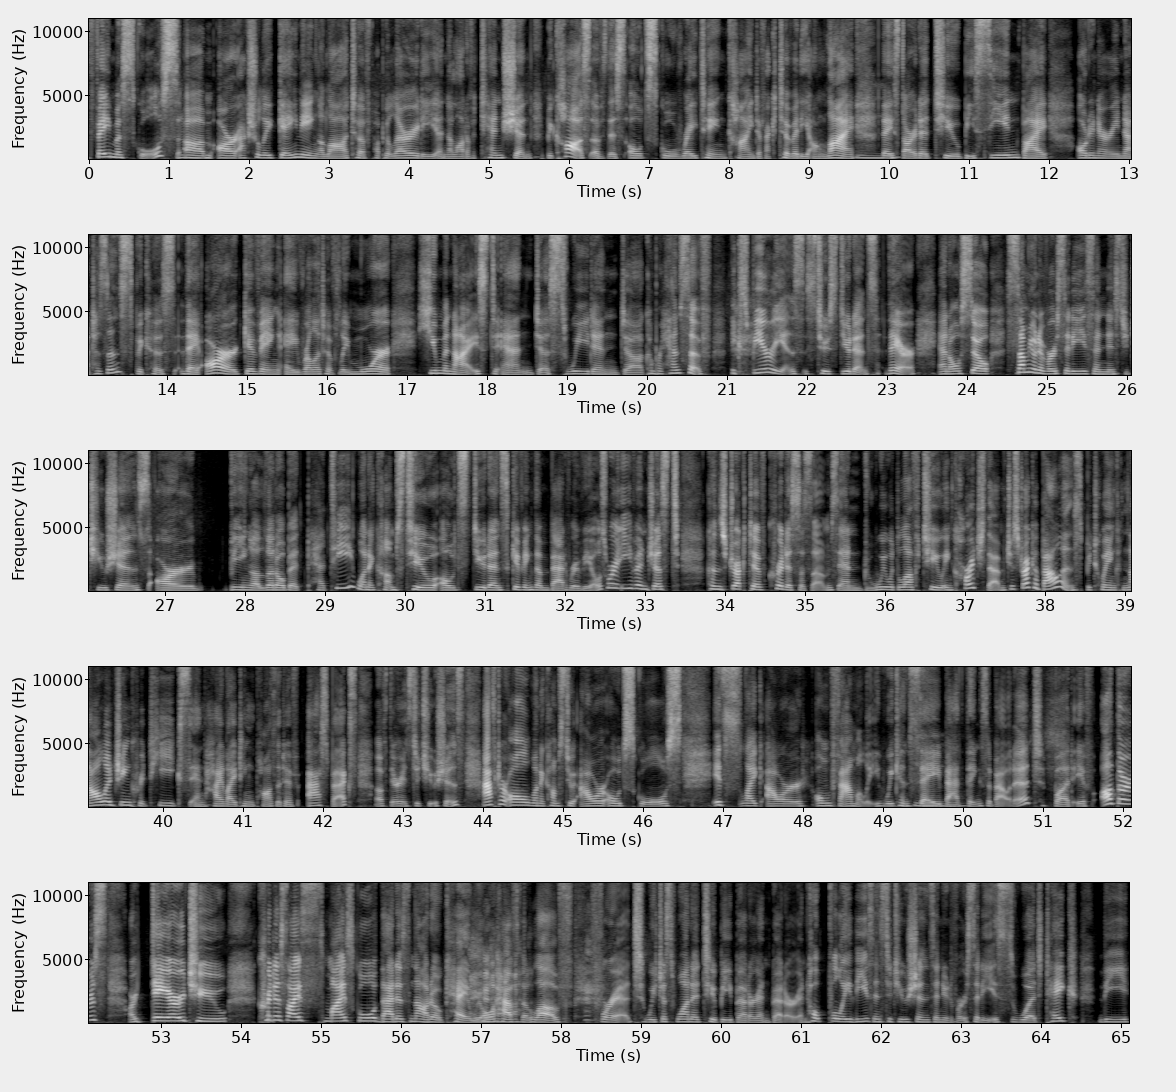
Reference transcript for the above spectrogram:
famous schools um, are actually gaining a lot of popularity and a lot of attention because of this old school rating kind of activity online. They started to be seen by ordinary netizens because they are giving a relatively more humanized and uh, sweet and uh, comprehensive experience to students there. And also, some universities and institutions are being a little bit petty when it comes to old students giving them bad reviews or even just constructive criticisms. And we would love to encourage them to strike a balance between acknowledging critiques and highlighting positive aspects of their institutions. After all when it comes to our old schools it's like our own family. We can say mm. bad things about it. But if others are dare to criticize my school that is not okay. We all have the love for it. We just wanted to be better and better. And hopefully these institutions and universities would take the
